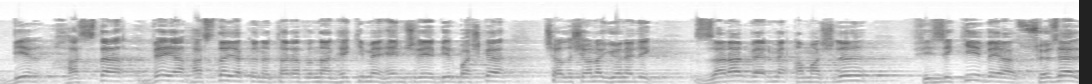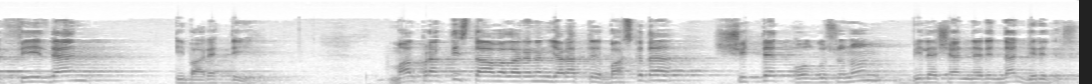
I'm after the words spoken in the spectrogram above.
bir hasta veya hasta yakını tarafından hekime, hemşireye bir başka çalışana yönelik zarar verme amaçlı fiziki veya sözel fiilden ibaret değil. Malpraktis davalarının yarattığı baskı da şiddet olgusunun bileşenlerinden biridir.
